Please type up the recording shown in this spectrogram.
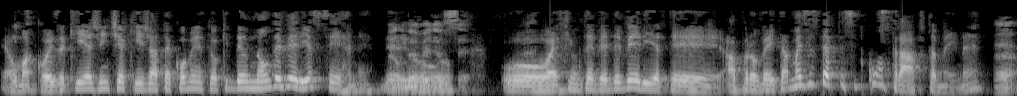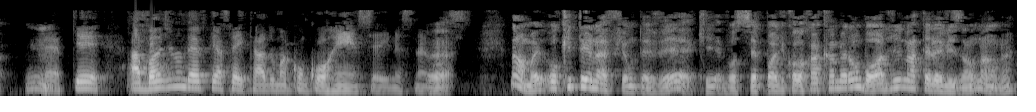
É uma coisa que a gente aqui já até comentou que não deveria ser, né? Não deveria ser. O F1 TV deveria ter aproveitado, mas isso deve ter sido contrato também, né? É. Hum. é porque a Band não deve ter aceitado uma concorrência aí nesse negócio. É. Não, mas o que tem na F1 TV é que você pode colocar a câmera on board na televisão, não, né?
